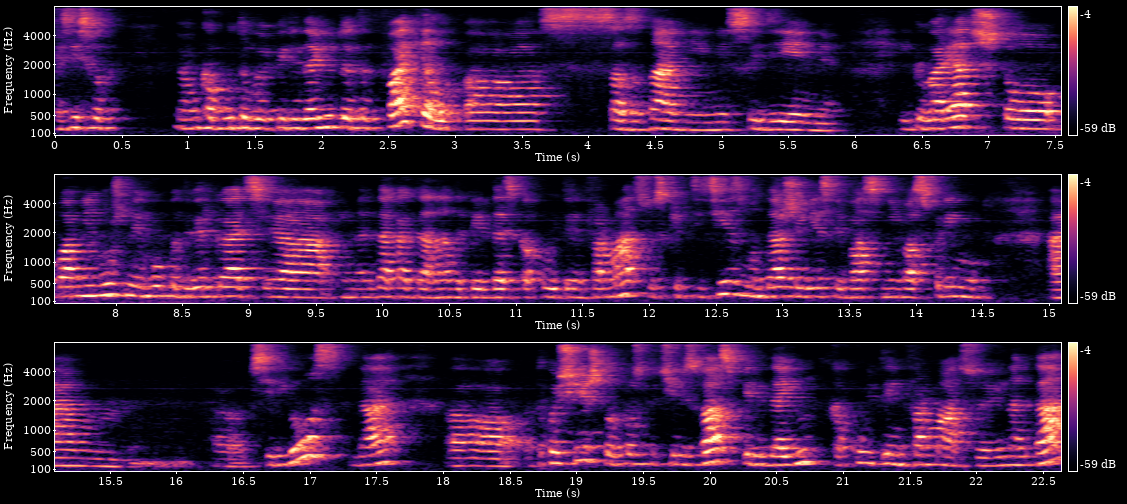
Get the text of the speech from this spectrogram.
Здесь вот вам как будто бы передают этот факел э, с сознаниями, с идеями, и говорят, что вам не нужно его подвергать э, иногда, когда надо передать какую-то информацию, скептицизму, даже если вас не воспримут эм, э, всерьез, да, э, такое ощущение, что просто через вас передают какую-то информацию. Иногда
